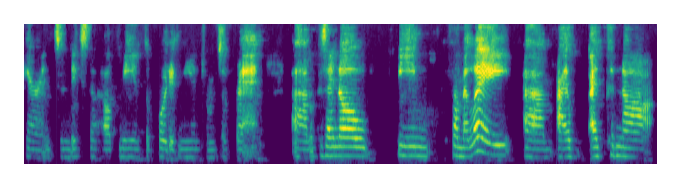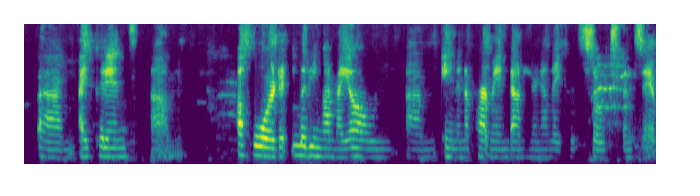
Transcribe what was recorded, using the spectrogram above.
parents and they still helped me and supported me in terms of rent because um, i know being from la um, i i could not um, I couldn't um, afford living on my own um, in an apartment down here in LA because it's so expensive.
